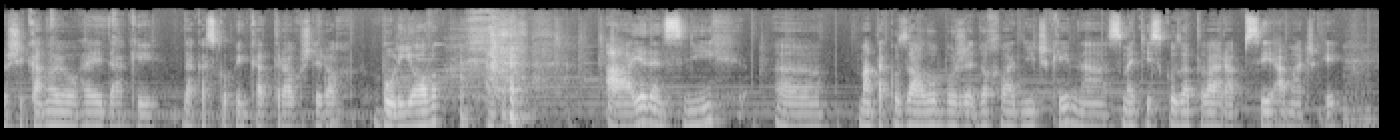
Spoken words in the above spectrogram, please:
šikanujú, hej, dáky, dáka skupinka troch, štyroch buliov. a jeden z nich e, má takú záľubu, že do chladničky na smetisku zatvára psy a mačky. E,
